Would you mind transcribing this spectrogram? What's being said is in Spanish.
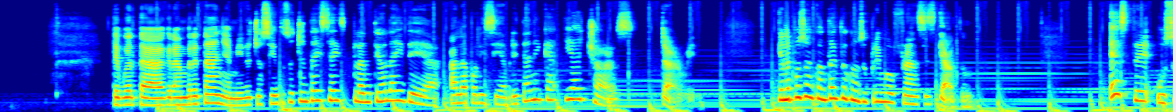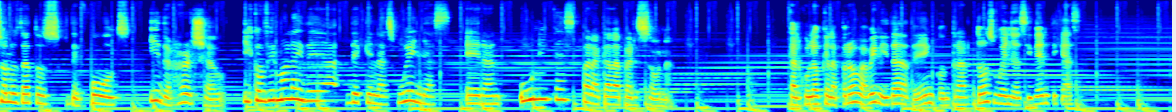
De vuelta a Gran Bretaña en 1886, planteó la idea a la policía británica y a Charles Darwin, que le puso en contacto con su primo Francis Galton. Este usó los datos de Foltz y de Herschel y confirmó la idea de que las huellas eran únicas para cada persona. Calculó que la probabilidad de encontrar dos huellas idénticas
